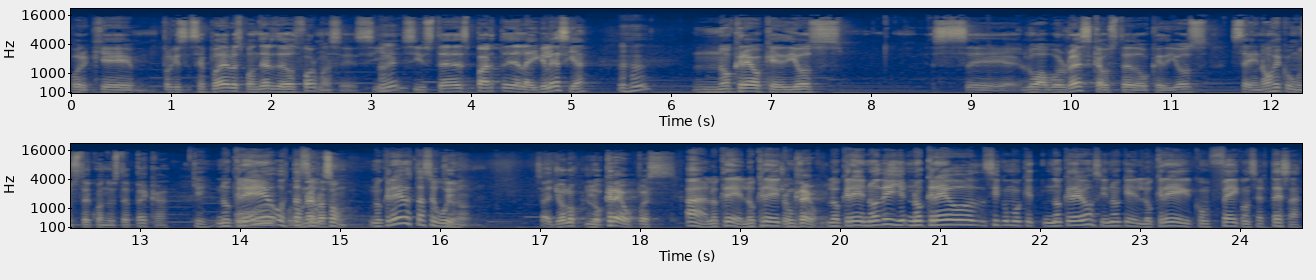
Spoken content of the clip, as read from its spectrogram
Porque, porque se puede responder de dos formas. eh. Si, si usted es parte de la iglesia, no creo que Dios se lo aborrezca a usted o que Dios se enoje con usted cuando usted peca. ¿Qué? ¿No Por- cree o por está una razón. ¿No cree o está seguro? Sí, no. Sea, yo lo, lo creo, pues. Ah, lo cree, lo cree. Yo con- creo. Lo cree, no de yo, no creo, así como que no creo, sino que lo cree con fe, con certeza.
